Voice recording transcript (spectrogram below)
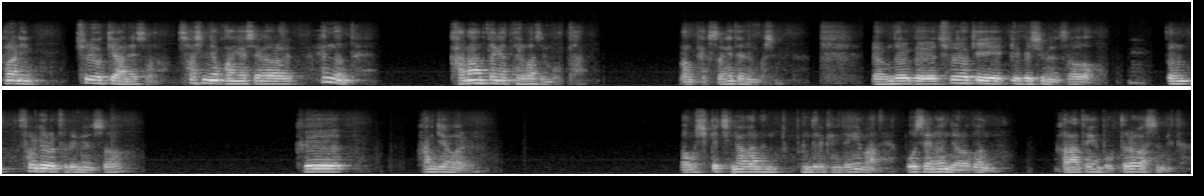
하나님 출애굽기 안에서 40년 광야 생활을 했는데 가나안 땅에 들어가지 못한 그런 백성이 되는 것입니다. 여러분들 그 출애굽기 읽으시면서 또는 설교를 들으면서 그 환경을 너무 쉽게 지나가는 분들이 굉장히 많아요. 모세는 여러분 가나안 땅에 못 들어갔습니다.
